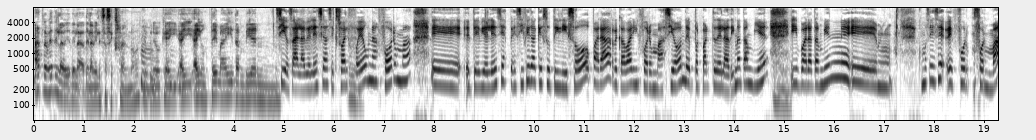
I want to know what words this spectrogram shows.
a través de la, de la, de la violencia sexual, ¿no? Yo creo que hay, hay, hay un tema ahí también. Sí, o sea, la violencia sexual fue una forma de violencia específica que se utilizó para recabar información de, por parte de la DINA también. Y para también, eh, ¿cómo se dice?, eh, formar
